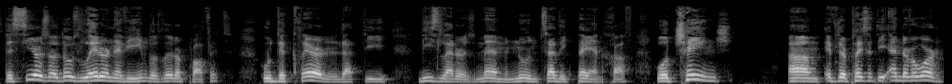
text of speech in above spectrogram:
The seers are those later Nevi'im, those later prophets, who declared that the these letters, Mem, Nun, Tzadik, Pei, and Chaf, will change um, if they're placed at the end of a word.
